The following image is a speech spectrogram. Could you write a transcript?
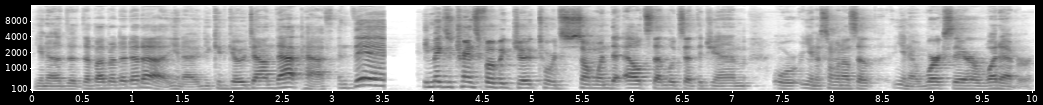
you know the, the blah, blah, blah, blah, blah. you know you could go down that path and then he makes a transphobic joke towards someone else that looks at the gym or you know someone else that you know works there or whatever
